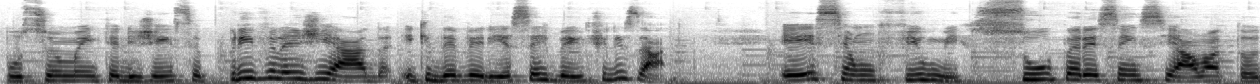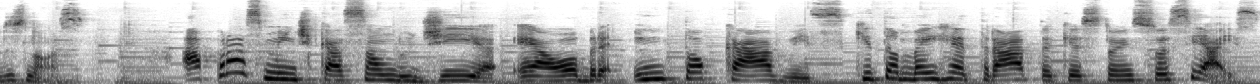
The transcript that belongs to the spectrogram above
possui uma inteligência privilegiada e que deveria ser bem utilizada. Esse é um filme super essencial a todos nós. A próxima indicação do dia é a obra Intocáveis, que também retrata questões sociais.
